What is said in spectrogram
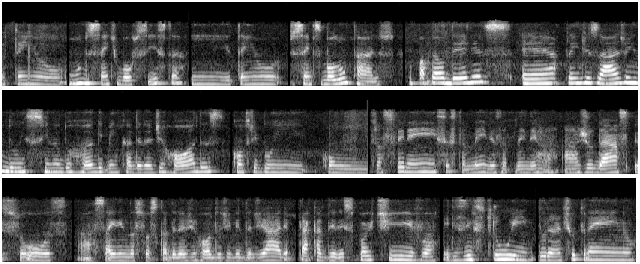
Eu tenho um discente bolsista e tenho discente voluntários. O papel deles é a aprendizagem do ensino do rugby em cadeira de rodas, contribuir com transferências também, eles aprendem a, ajudar as pessoas a saírem das suas cadeiras de rodas de vida diária para a cadeira esportiva. Eles instruem durante o treino,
